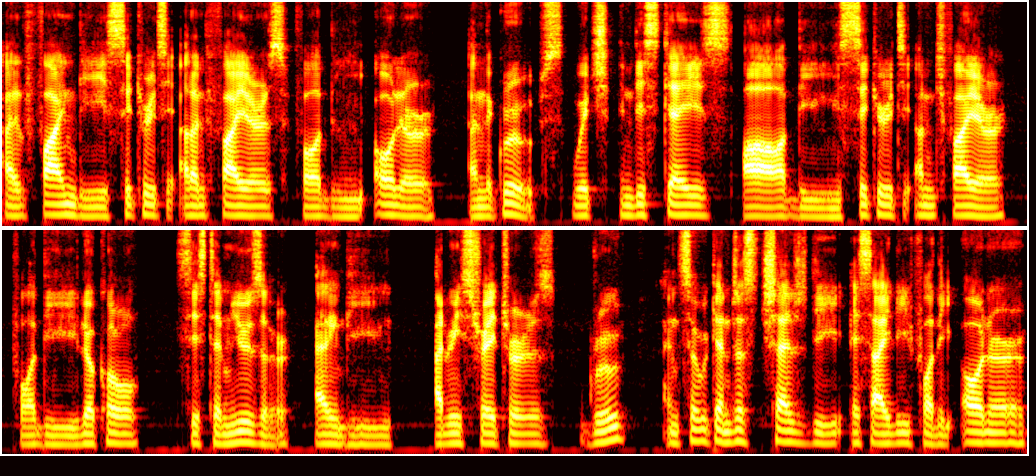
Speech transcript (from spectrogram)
and find the security identifiers for the owner and the groups, which in this case are the security identifier for the local system user and the administrators group. And so we can just change the SID for the owner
